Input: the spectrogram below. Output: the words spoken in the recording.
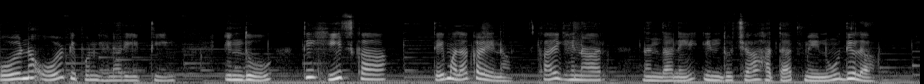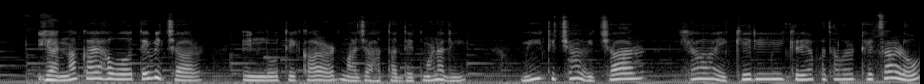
ओळ न ओळ टिपून घेणारी ती इंदू ती हीच का? ते मला कळेना. काय घेणार? नंदाने इंदूच्या हातात मेनू दिला. यांना काय हवं ते विचार. इंदू ते कार्ड माझ्या हातात देत म्हणाली मी तिच्या विचार ह्या एकेरी क्रियापदावर ठेचाळलो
